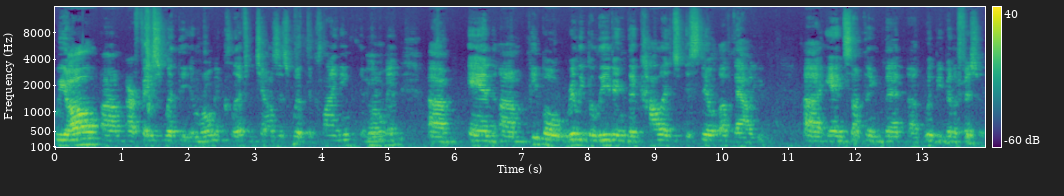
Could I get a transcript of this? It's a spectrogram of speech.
We all um, are faced with the enrollment cliff and challenges with declining enrollment. Um, and um, people really believing that college is still of value uh, and something that uh, would be beneficial.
